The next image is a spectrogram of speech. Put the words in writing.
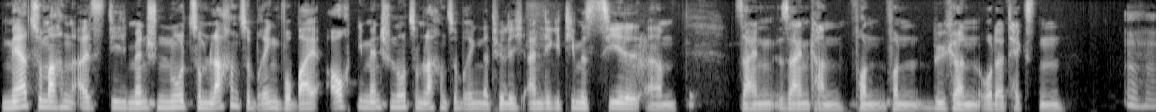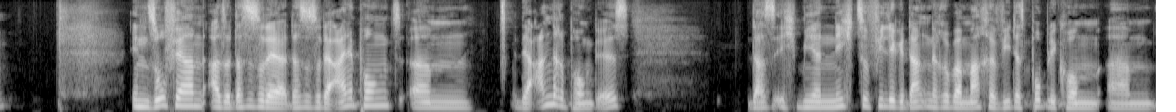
mehr zu machen, als die Menschen nur zum Lachen zu bringen, wobei auch die Menschen nur zum Lachen zu bringen natürlich ein legitimes Ziel ähm, sein, sein kann von, von Büchern oder Texten. Mhm. Insofern, also das ist so der, das ist so der eine Punkt. Ähm, der andere Punkt ist, dass ich mir nicht so viele Gedanken darüber mache, wie das Publikum ähm,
